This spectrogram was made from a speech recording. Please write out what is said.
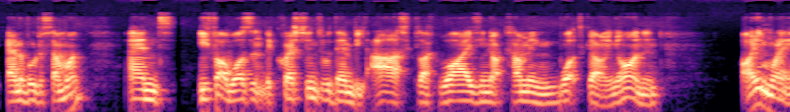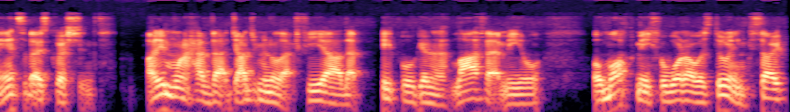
accountable to someone. And if I wasn't, the questions would then be asked, like, why is he not coming? What's going on? And I didn't want to answer those questions. I didn't want to have that judgment or that fear that people were going to laugh at me or, or mock me for what I was doing. So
